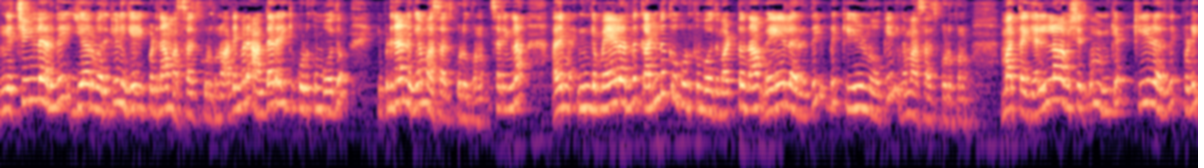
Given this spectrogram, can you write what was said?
இங்கே சின்ல இருந்து இயர் வரைக்கும் நீங்கள் இப்படி தான் மசாஜ் கொடுக்கணும். அதே மாதிரி அண்டர் ஐக்கு கொடுக்கும்போதும் இப்படி தான் நீங்கள் மசாஜ் கொடுக்கணும். சரிங்களா? அதே மாதிரி இங்கே மேலேருந்து கண்ணுக்கு கொடுக்கும்போது மட்டும்தான் மேலேருந்து இப்படி கீழ் நோக்கி நீங்கள் மசாஜ் கொடுக்கணும். மற்ற எல்லா விஷயத்துக்கும் இங்கே கீழே இருந்து இப்படி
